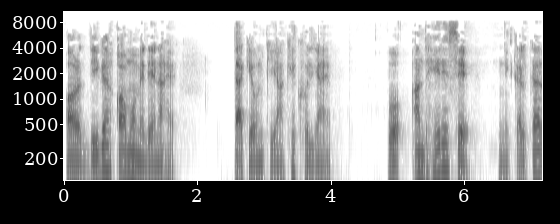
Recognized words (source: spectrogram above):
اور دیگر قوموں میں دینا ہے تاکہ ان کی آنکھیں کھل جائیں۔ وہ اندھیرے سے نکل کر،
